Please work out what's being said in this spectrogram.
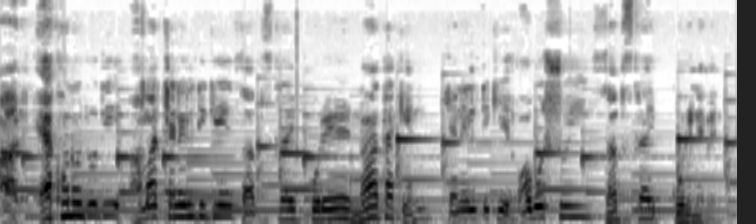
আর এখনও যদি আমার চ্যানেলটিকে সাবস্ক্রাইব করে না থাকেন চ্যানেলটিকে অবশ্যই সাবস্ক্রাইব করে নেবেন।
